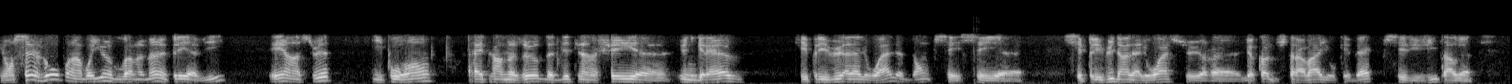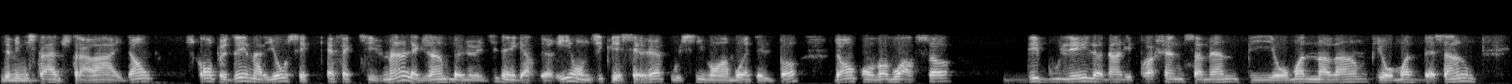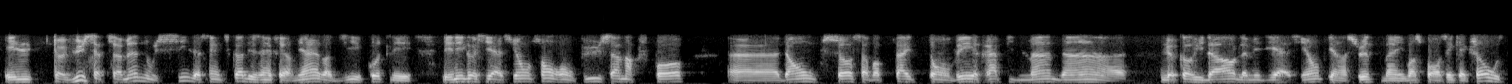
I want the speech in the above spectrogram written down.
Ils ont 16 jours pour envoyer au gouvernement un préavis et ensuite, ils pourront être en mesure de déclencher euh, une grève qui est prévue à la loi. là. Donc, c'est c'est, euh, c'est prévu dans la loi sur euh, le Code du travail au Québec, puis c'est régi par le, ministère du Travail. Donc, ce qu'on peut dire, Mario, c'est qu'effectivement, l'exemple de lundi dans les garderies, on dit que les cégeps aussi vont emboîter le pas. Donc, on va voir ça débouler là, dans les prochaines semaines, puis au mois de novembre, puis au mois de décembre. Et tu as vu cette semaine aussi, le syndicat des infirmières a dit, écoute, les, les négociations sont rompues, ça marche pas. Euh, donc, ça, ça va peut-être tomber rapidement dans euh, le corridor de la médiation, puis ensuite, ben, il va se passer quelque chose.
